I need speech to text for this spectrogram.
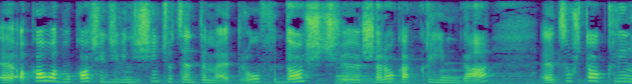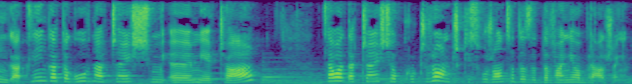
e, około długości 90 cm, dość e, szeroka klinga. Cóż to klinga? Klinga to główna część miecza, cała ta część oprócz rączki służąca do zadawania obrażeń.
